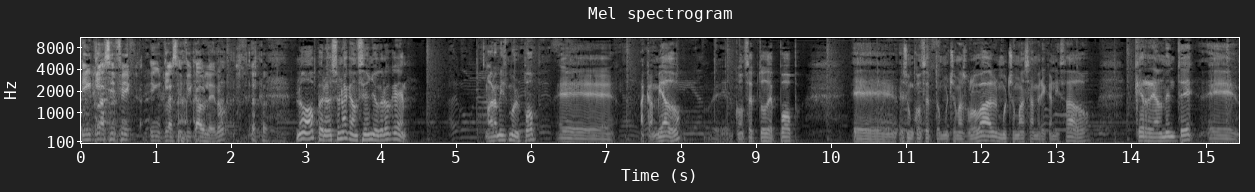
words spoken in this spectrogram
Inclasific- inclasificable, ¿no? No, pero es una canción, yo creo que ahora mismo el pop eh, ha cambiado. El concepto de pop eh, es un concepto mucho más global, mucho más americanizado, que realmente eh,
